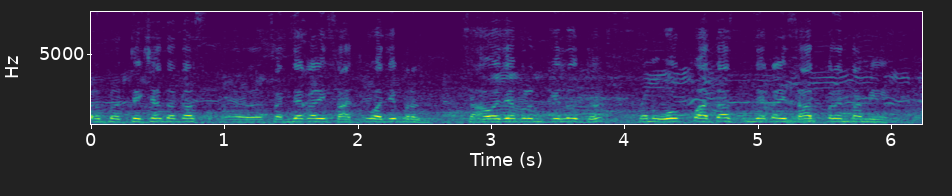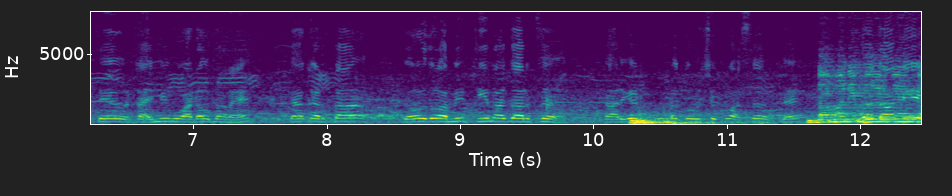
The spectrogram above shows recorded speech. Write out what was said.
पण प्रत्यक्षात आता स- संध्याकाळी सात वाजेपर्यंत सहा वाजेपर्यंत केलं होतं. पण ओक पाहता संध्याकाळी सातपर्यंत आम्ही ते टायमिंग वाढवणार आहे. त्याकरता जवळजवळ आम्ही तीन हजारचं टार्गेट पूर्ण करू शकू असं होतं रक्तदान हे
